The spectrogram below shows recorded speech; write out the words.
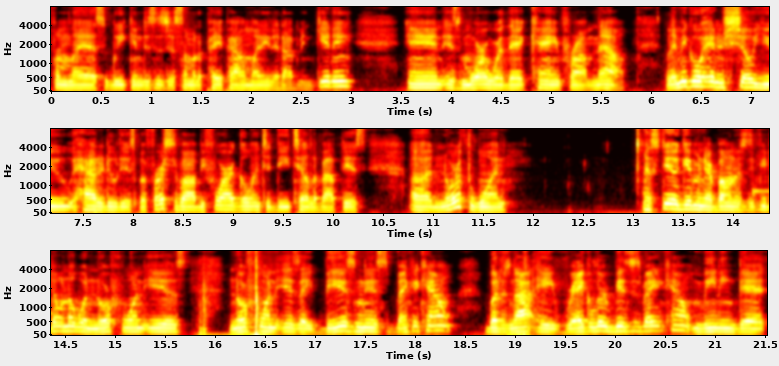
from last week, and this is just some of the PayPal money that I've been getting, and is more where that came from. Now, let me go ahead and show you how to do this. But first of all, before I go into detail about this, uh, North One is still giving their bonus. If you don't know what North One is, North One is a business bank account, but it's not a regular business bank account, meaning that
